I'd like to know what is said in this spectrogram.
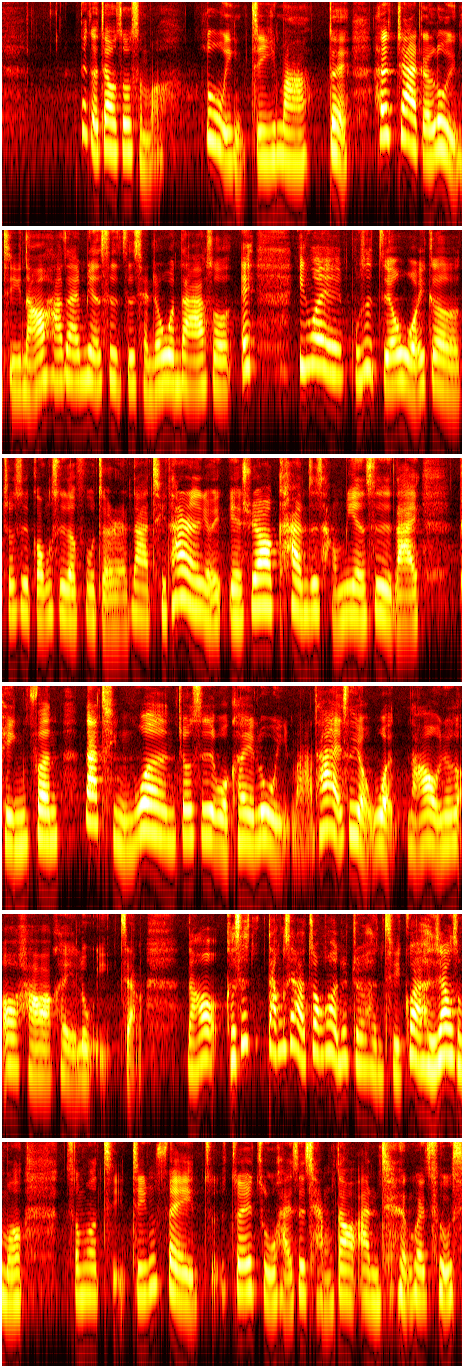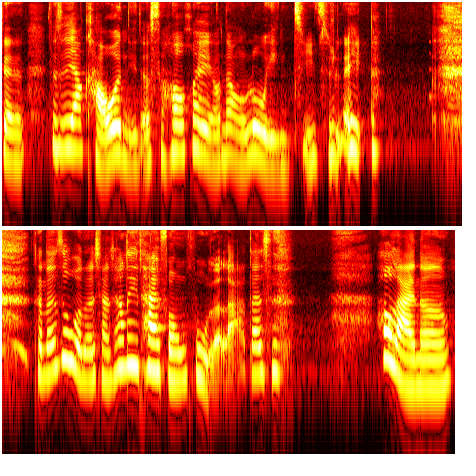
那个叫做什么？录影机吗？对，他就架一个录影机，然后他在面试之前就问大家说：“哎，因为不是只有我一个，就是公司的负责人，那其他人也也需要看这场面试来评分。那请问，就是我可以录影吗？”他还是有问，然后我就说：“哦，好啊，可以录影这样。”然后，可是当下的状况就觉得很奇怪，很像什么什么警警匪追追逐还是强盗案件会出现，就是要拷问你的时候会有那种录影机之类的。可能是我的想象力太丰富了啦。但是后来呢，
